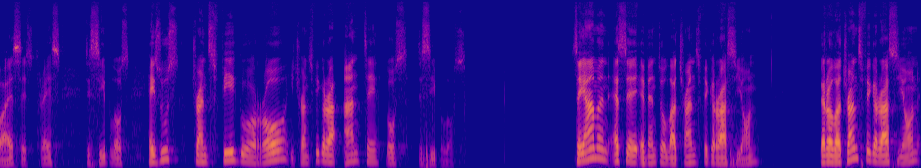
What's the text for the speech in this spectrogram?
a esos tres discípulos, Jesús transfiguró y transfiguró ante los discípulos. Se llama ese evento la transfiguración, pero la transfiguración,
